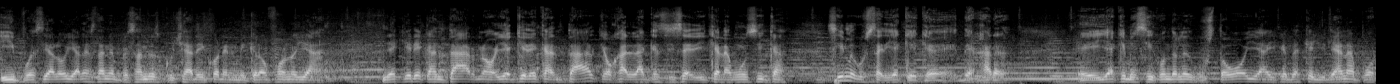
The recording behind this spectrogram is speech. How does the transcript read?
Y pues ya lo ya están empezando a escuchar ahí con el micrófono, ya, ya quiere cantar, ¿no? Ya quiere cantar, que ojalá que sí se dedique a la música. Sí me gustaría que, que dejara, eh, ya que mis hijos no les gustó, ya y que ves que Juliana por,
